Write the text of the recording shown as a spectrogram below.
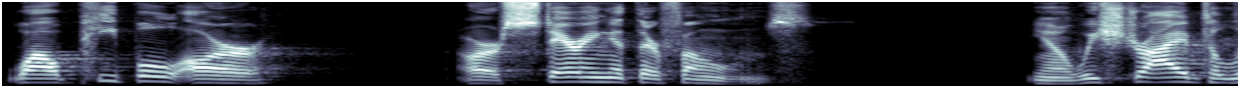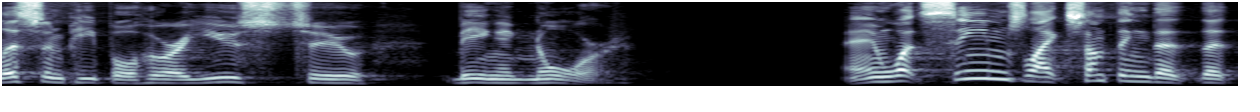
while people are, are staring at their phones. You know, we strive to listen people who are used to being ignored. And what seems like something that, that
